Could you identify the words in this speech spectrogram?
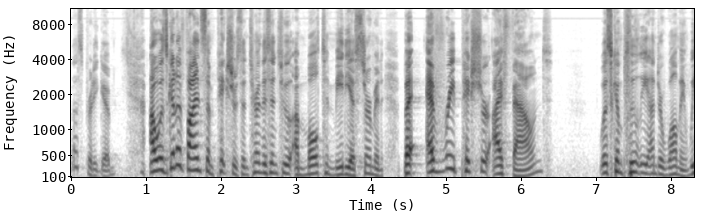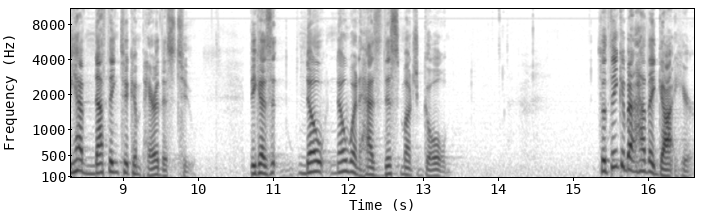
That's pretty good. I was going to find some pictures and turn this into a multimedia sermon, but every picture I found was completely underwhelming. We have nothing to compare this to because no, no one has this much gold. So think about how they got here.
